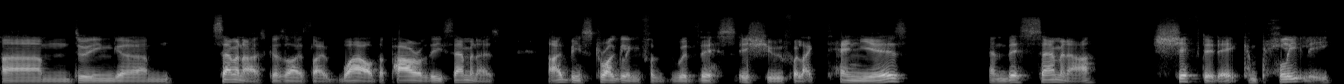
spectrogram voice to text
um, doing um, seminars because I was like, wow, the power of these seminars. I'd been struggling for with this issue for like 10 years. And this seminar shifted it completely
